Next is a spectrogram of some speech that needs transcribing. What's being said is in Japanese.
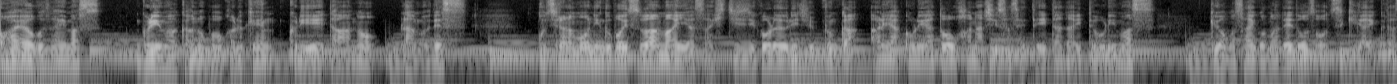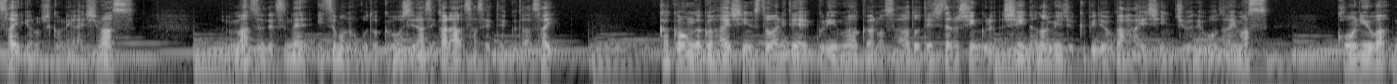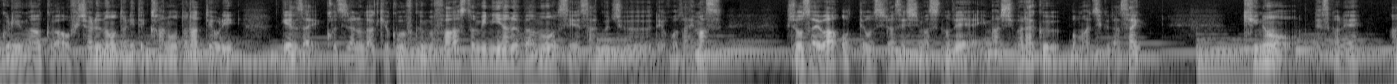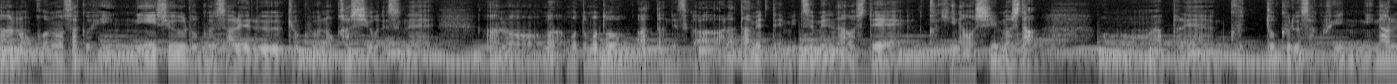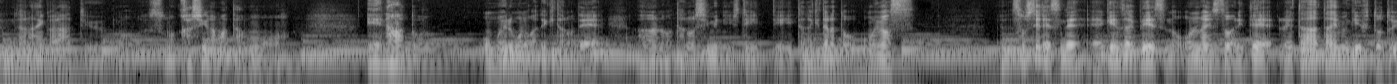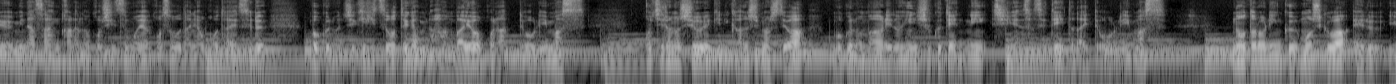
おはようございます。グリームワーカーのボーカル兼クリエイターのラムです。こちらのモーニングボイスは毎朝7時頃より10分間あれやこれやとお話しさせていただいております。今日も最後までどうぞお付き合いください。よろしくお願いします。まずですねいつものごとくお知らせからさせてください。各音楽配信ストアにてグリームワーカーのサードデジタルシングルシーナのミュージックビデオが配信中でございます。購入はグリームワークはオフィシャルノートにて可能となっており現在こちらの楽曲を含むファーストミニアルバムを制作中でございます。詳細は追ってお知らせしますので今しばらくお待ちください。昨日ですかねあのこの作品に収録される曲の歌詞をですねあのまあもともとあったんですが改めて見つめ直して書き直しました。やっぱねグッとくる作品になるんじゃないかなっていうその歌詞がまたもうええなと思えるものができたのであの楽しみにしていっていただけたらと思いますそしてですね、え現在ベースのオンラインストアにて、レタータイムギフトという皆さんからのご質問やご相談にお答えする僕の直筆お手紙の販売を行っております。こちらの収益に関しましては、僕の周りの飲食店に支援させていただいております。ノートのリンクもしくは RAM BASE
